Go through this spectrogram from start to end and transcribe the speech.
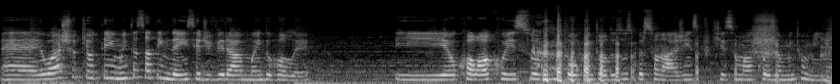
É, eu acho que eu tenho muito essa tendência de virar a mãe do rolê. E eu coloco isso um pouco em todos os personagens, porque isso é uma coisa muito minha.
